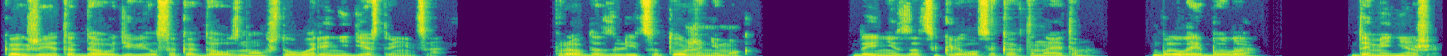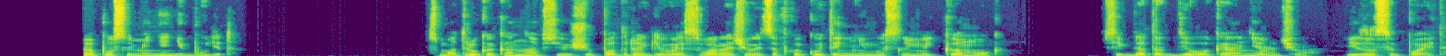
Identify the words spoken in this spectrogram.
Как же я тогда удивился, когда узнал, что Варя не девственница. Правда, злиться тоже не мог. Да и не зацикливался как-то на этом. Было и было. До меня же. А после меня не будет. Смотрю, как она, все еще подрагивая, сворачивается в какой-то немыслимый комок. Всегда так делала, когда нервничал. И засыпает.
